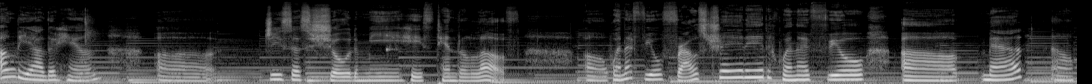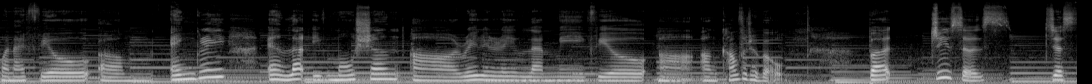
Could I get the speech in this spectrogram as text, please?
On the other hand, uh, Jesus showed me his tender love uh, when I feel frustrated, when I feel uh, mad, uh, when I feel um, angry, and that emotion uh, really, really let me feel uh, uncomfortable. But Jesus just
